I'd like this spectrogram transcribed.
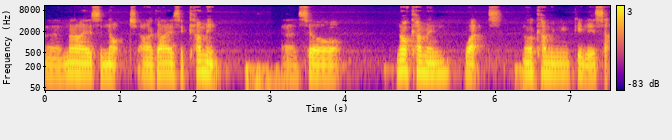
Uh, no is not aga is coming. Uh, so not coming what? Not coming kilesa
